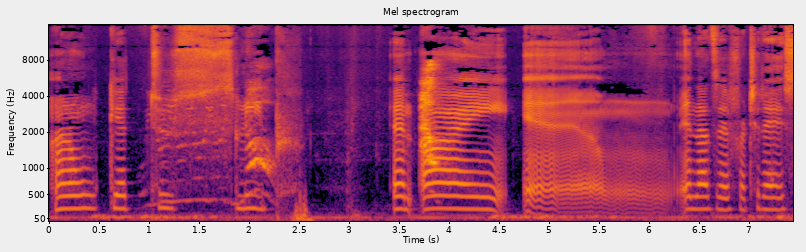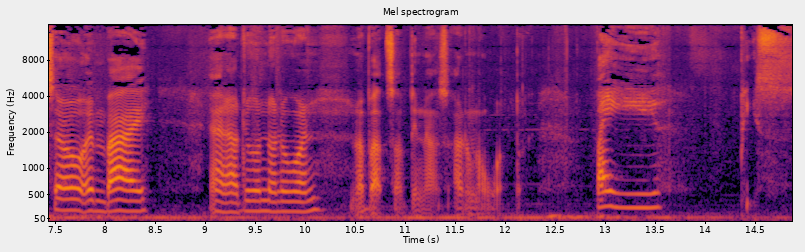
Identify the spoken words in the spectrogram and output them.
I don't get to sleep and I am, and that's it for today. So, and bye. And I'll do another one about something else. I don't know what, but bye. Peace.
